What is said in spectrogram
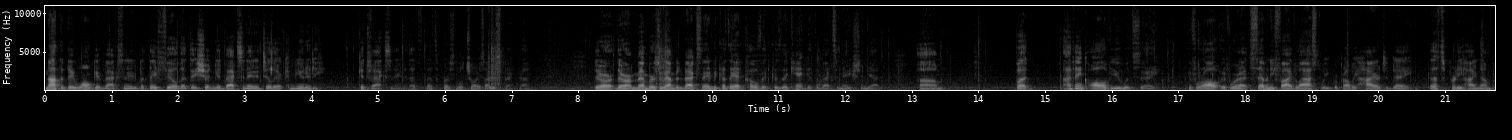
not that they won't get vaccinated, but they feel that they shouldn't get vaccinated until their community gets vaccinated. That's, that's a personal choice. I respect that. There are, there are members who haven't been vaccinated because they had COVID, because they can't get the vaccination yet. Um, But I think all of you would say, if we're all, if we're at seventy-five last week, we're probably higher today. That's a pretty high number.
